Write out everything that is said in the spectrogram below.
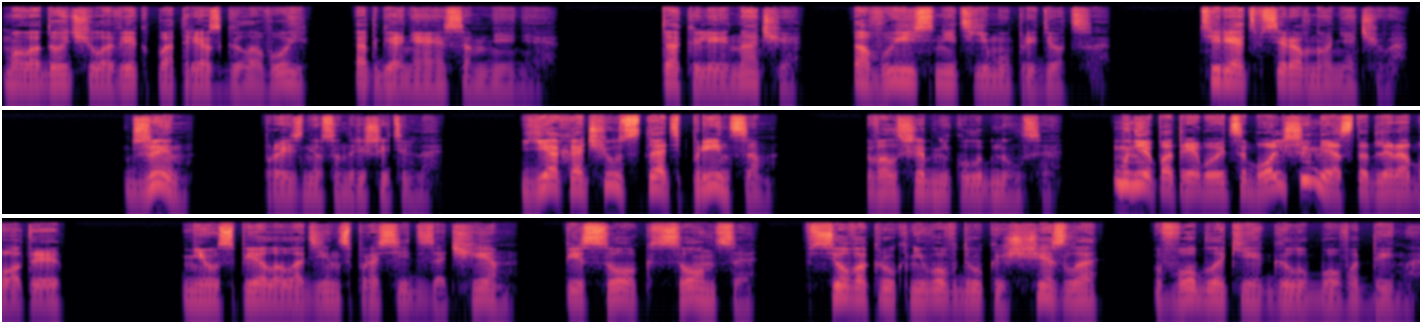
Молодой человек потряс головой, отгоняя сомнения. Так или иначе, а выяснить ему придется. Терять все равно нечего. «Джин!» — произнес он решительно. «Я хочу стать принцем!» Волшебник улыбнулся. «Мне потребуется больше места для работы!» Не успел Аладдин спросить, зачем. Песок, солнце, все вокруг него вдруг исчезло в облаке голубого дыма.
